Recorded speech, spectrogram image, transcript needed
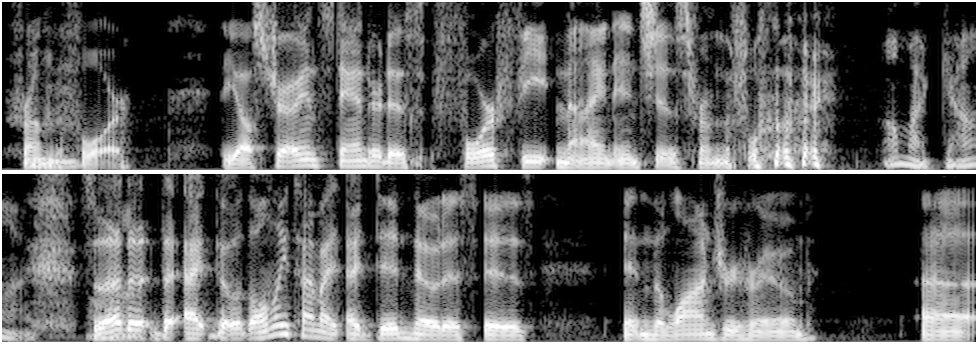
from mm-hmm. the floor. The Australian standard is four feet nine inches from the floor. oh my god! So that uh, the, I, the, only time I, I did notice is in the laundry room. Uh,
